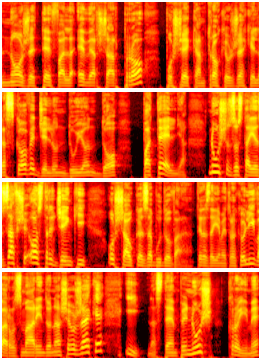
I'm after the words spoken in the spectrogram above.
noże Tefal Eversharp Pro. Poszekam trochę orzechy laskowe, gdzie lądują do patelnia. Nóż zostaje zawsze ostry dzięki oszczałka zabudowana. Teraz dajemy trochę oliwa, rozmaryn do naszej orzechy i następny nóż kroimy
